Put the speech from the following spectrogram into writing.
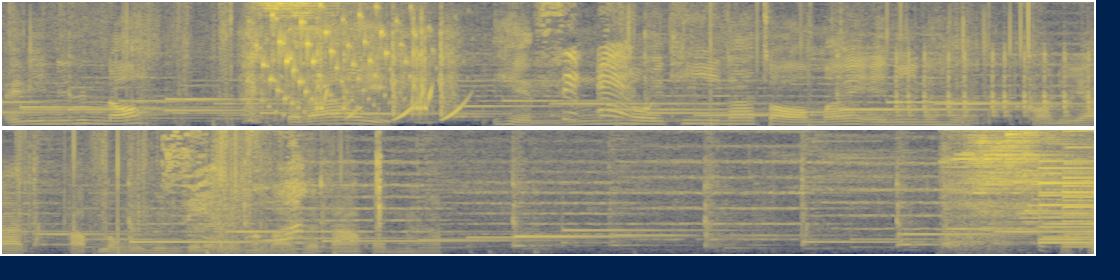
ไอ้นี่นิดนึงเนาะ จะได้เห็นโดยที่หน้าจอไม่ไอ้นี่นะฮะ ขออนุญาตปรับลงนิดนึงจะได้ไม่ทำร้ายสายตาผมนะครับโอเค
